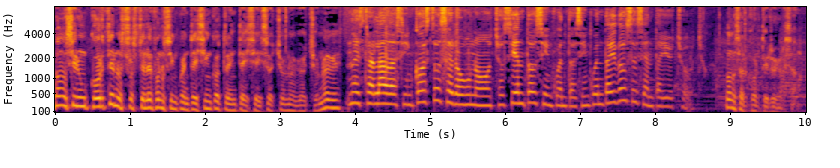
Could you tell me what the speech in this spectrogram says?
Vamos a ir un corte, nuestros teléfonos 55 36 8989. Nuestra alada sin costo 01800 50 52 688. Vamos al corte y regresamos.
